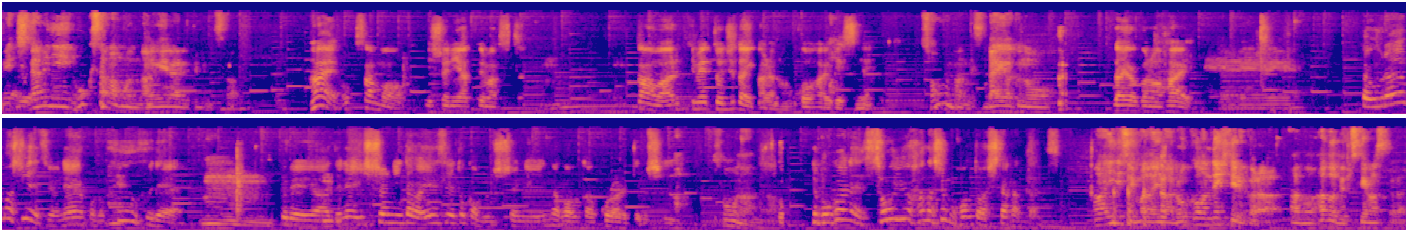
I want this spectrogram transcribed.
えちなみに奥様も投げられてるんですか？はい、奥さんも一緒にやってます。奥さんはアルティメット時代からの後輩ですね。そうなんです。大学の？大学の、はい。へだから羨ましいですよね、この夫婦でーうん。プレイヤーでね、一緒に、だから遠征とかも一緒に中尾さん来られてるし、あ、そうなんだ。で僕はね、そういう話も本当はしたかったんです。あ、いいですよ。まだ今録音できてるから、あの後でつけますから。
